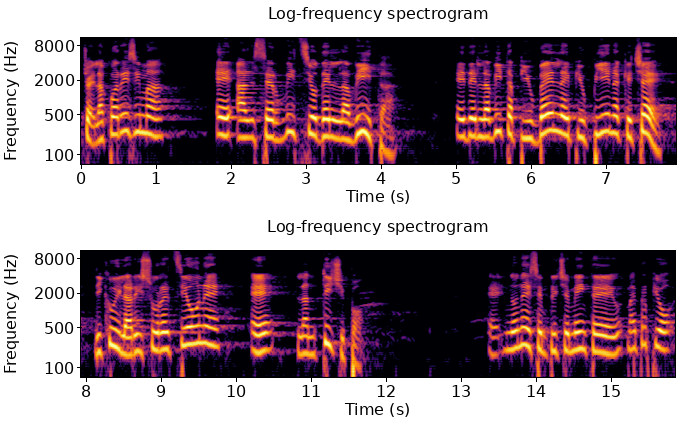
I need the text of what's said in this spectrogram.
Cioè la Quaresima è al servizio della vita e della vita più bella e più piena che c'è, di cui la risurrezione è l'anticipo. Eh, non è semplicemente, ma è proprio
